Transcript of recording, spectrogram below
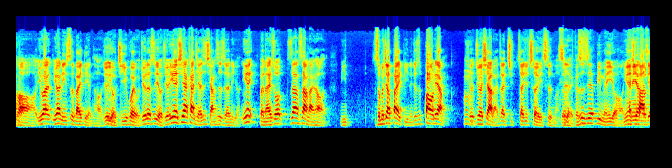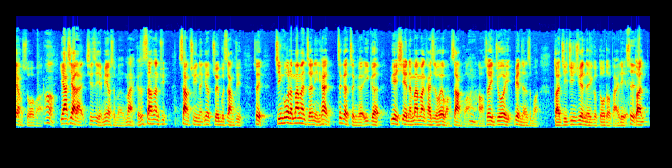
哈，一万一万零四百点哈，就有机会，我觉得是有机会，因为现在看起来是强势整理了，因为本来说这样上来哈，你什么叫败笔呢？就是爆量。就就要下来再去再去测一次嘛，对不对？可是这些并没有啊，因为现在都量缩嘛，嗯，压下来其实也没有什么卖，可是上上去上去呢又追不上去，所以经过了慢慢整理，你看这个整个一个月线呢慢慢开始会往上滑，好，所以就会变成什么短期均线的一个多头排列，是。短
